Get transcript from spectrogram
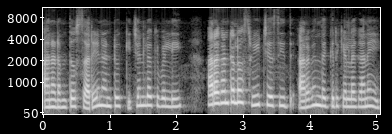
అనడంతో సరేనంటూ కిచెన్లోకి వెళ్ళి అరగంటలో స్వీట్ చేసి అరవింద్ దగ్గరికి వెళ్ళగానే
